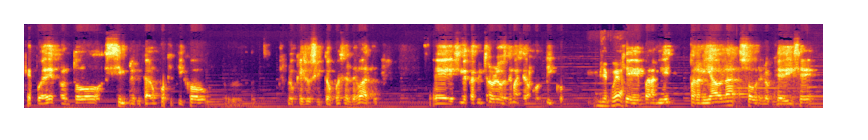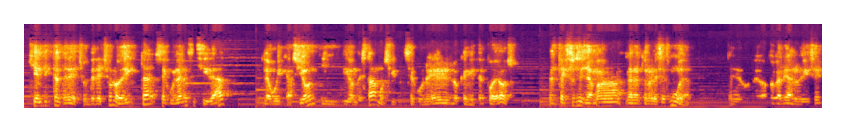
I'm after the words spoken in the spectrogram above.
que puede de pronto simplificar un poquitico lo que suscitó pues el debate. Eh, si me permite, lo es demasiado cortico. Bien pueda. Que para mí, para mí habla sobre lo que dice quién dicta el derecho. El derecho lo dicta según la necesidad, la ubicación y, y dónde estamos, y según el, lo que dicta el poderoso. El texto se llama La naturaleza es muda, Eduardo Galeano, dice,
